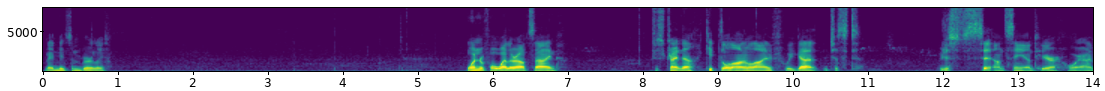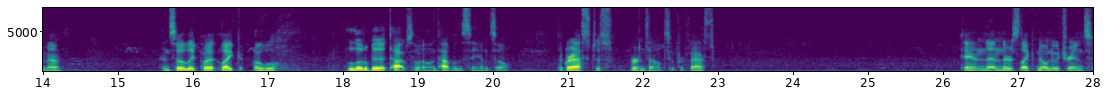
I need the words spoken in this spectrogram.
Maybe some burley. Wonderful weather outside. Just trying to keep the lawn alive. We got just we just sit on sand here where I'm at. And so they put like a little, a little bit of topsoil on top of the sand so the grass just burns out super fast. And then there's like no nutrients.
